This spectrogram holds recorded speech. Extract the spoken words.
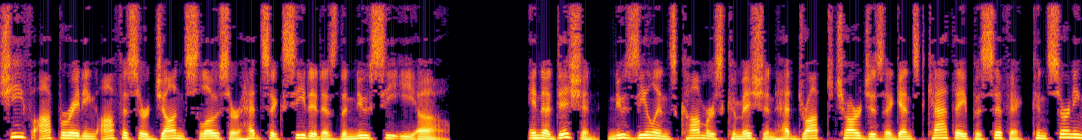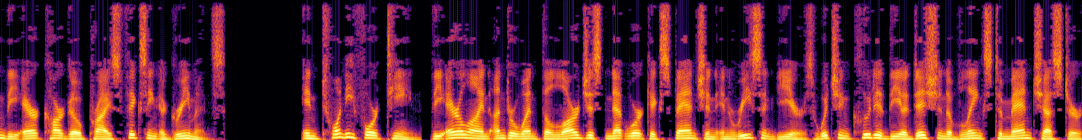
Chief Operating Officer John Slosar had succeeded as the new CEO. In addition, New Zealand's Commerce Commission had dropped charges against Cathay Pacific concerning the air cargo price fixing agreements. In 2014, the airline underwent the largest network expansion in recent years which included the addition of links to Manchester,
